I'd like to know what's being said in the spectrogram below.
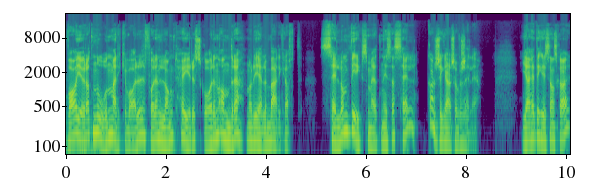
Hva gjør at noen merkevarer får en langt høyere score enn andre når det gjelder bærekraft, selv om virksomhetene i seg selv kanskje ikke er så forskjellige? Jeg heter Christian Skar,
